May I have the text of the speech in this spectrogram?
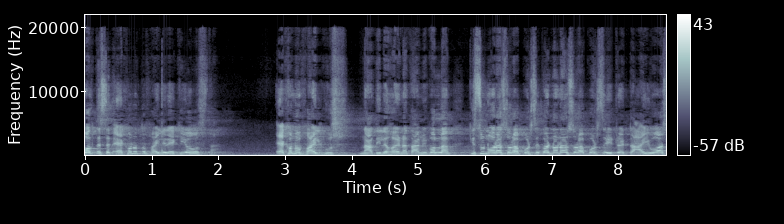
বলতেছেন এখনও তো ফাইলের একই অবস্থা এখনও ফাইল ঘুষ না দিলে হয় না। তা আমি বললাম, কিছু নড়াচড়া পড়ছে। কয়, নড়াচড়া পড়ছে, এটা একটা আইওয়াস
